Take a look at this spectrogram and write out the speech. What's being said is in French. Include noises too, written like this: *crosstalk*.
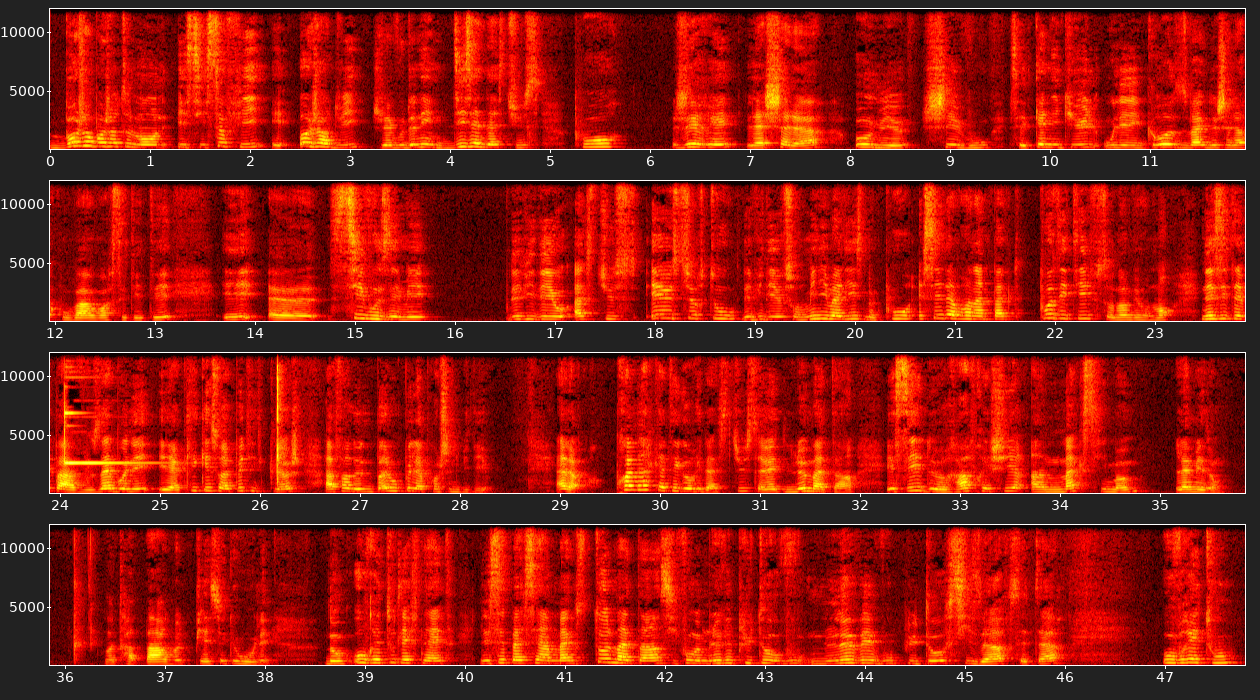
Bonjour, bonjour tout le monde, ici Sophie et aujourd'hui je vais vous donner une dizaine d'astuces pour gérer la chaleur au mieux chez vous, cette canicule ou les grosses vagues de chaleur qu'on va avoir cet été. Et euh, si vous aimez des vidéos astuces et surtout des vidéos sur le minimalisme pour essayer d'avoir un impact positif sur l'environnement, n'hésitez pas à vous abonner et à cliquer sur la petite cloche afin de ne pas louper la prochaine vidéo. Alors, première catégorie d'astuces, ça va être le matin. Essayez de rafraîchir un maximum la maison. Votre appart, votre pièce, ce que vous voulez. Donc ouvrez toutes les fenêtres, laissez passer un max tôt le matin. S'il faut même lever plus tôt, vous levez-vous plus tôt, 6h, 7h. Ouvrez tout,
